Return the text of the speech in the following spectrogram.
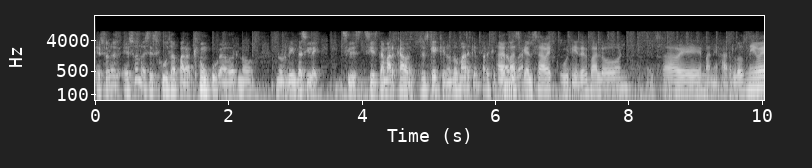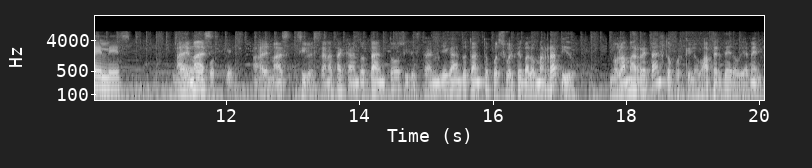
eso no es, eso no es excusa para que un jugador no, no rinda si, le, si, está marcado. Entonces ¿qué? que no lo marquen para que pueda Además que él sabe cubrir el balón, él sabe manejar los niveles. Además, además, si lo están atacando tanto, si le están llegando tanto, pues suelte el balón más rápido. No lo amarre tanto porque lo va a perder, obviamente.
